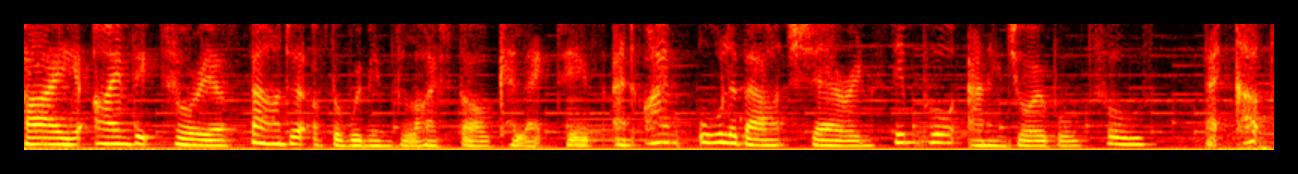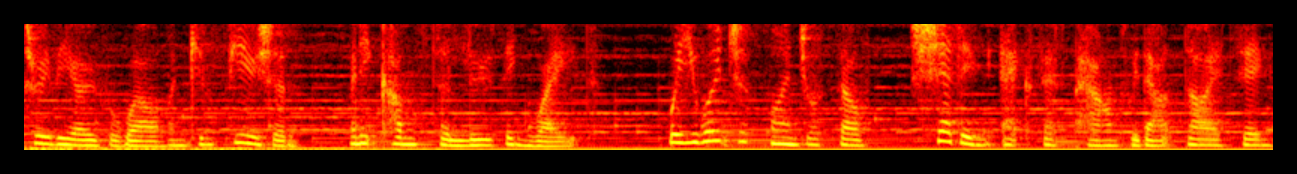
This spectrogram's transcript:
Hi, I'm Victoria, founder of the Women's Lifestyle Collective, and I'm all about sharing simple and enjoyable tools that cut through the overwhelm and confusion when it comes to losing weight, where you won't just find yourself shedding excess pounds without dieting,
